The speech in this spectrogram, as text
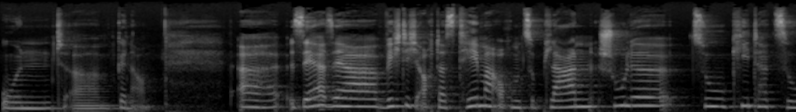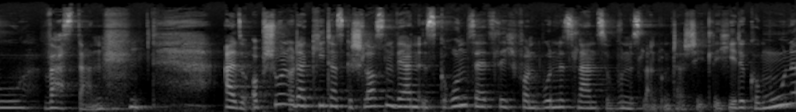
Und ähm, genau. Äh, sehr, sehr wichtig auch das Thema, auch um zu planen, Schule zu, Kita zu, was dann? Also, ob Schulen oder Kitas geschlossen werden, ist grundsätzlich von Bundesland zu Bundesland unterschiedlich. Jede Kommune,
